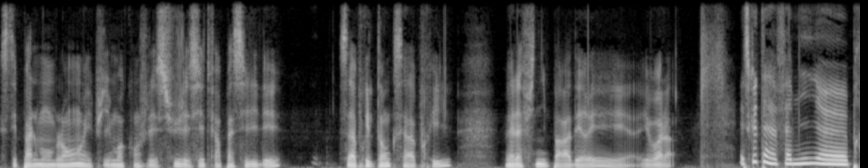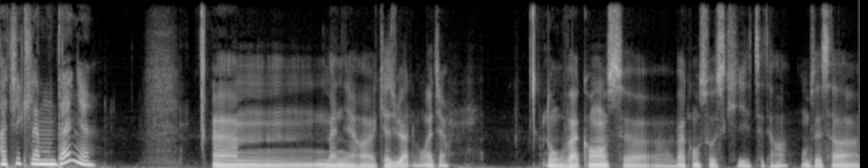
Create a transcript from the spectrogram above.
c'était pas le Mont Blanc. Et puis moi, quand je l'ai su, j'ai essayé de faire passer l'idée. Ça a pris le temps que ça a pris, mais elle a fini par adhérer et, et voilà. Est-ce que ta famille pratique la montagne? De manière casuale, on va dire. Donc vacances, euh, vacances au ski, etc. On faisait ça euh,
